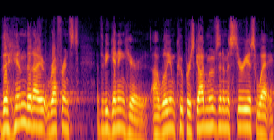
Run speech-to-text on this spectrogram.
the hymn that I referenced at the beginning here. Uh, William Cowper's God moves in a mysterious way.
